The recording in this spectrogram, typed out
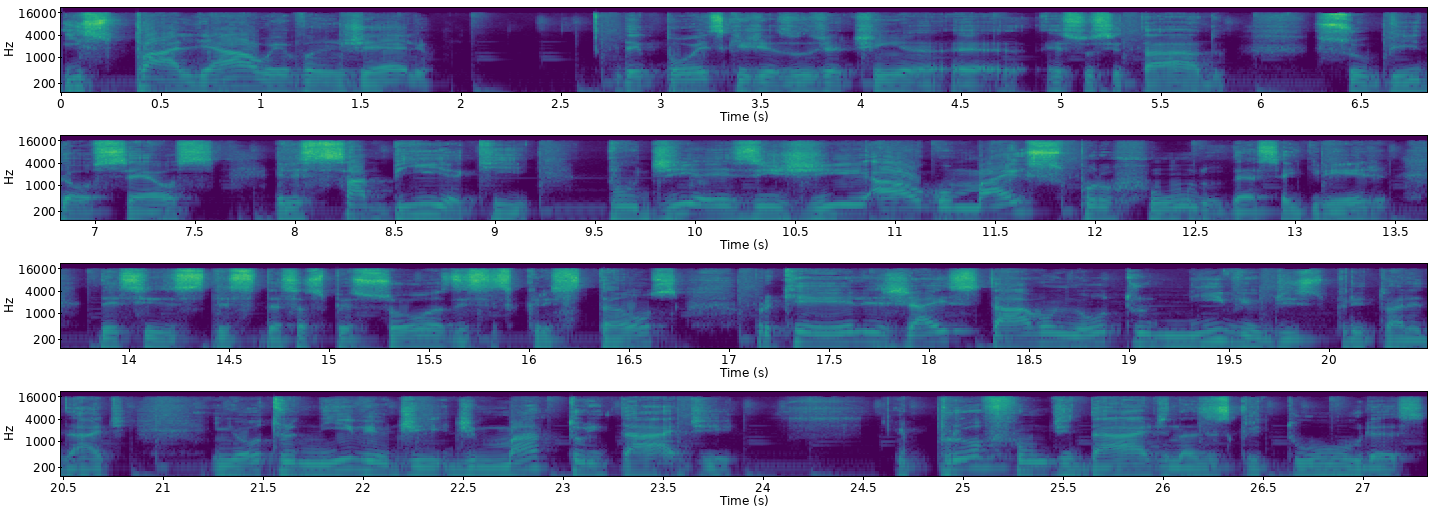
espalhar o evangelho depois que Jesus já tinha é, ressuscitado, subido aos céus, ele sabia que podia exigir algo mais profundo dessa igreja, desses, dessas pessoas, desses cristãos, porque eles já estavam em outro nível de espiritualidade, em outro nível de, de maturidade e profundidade nas escrituras,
